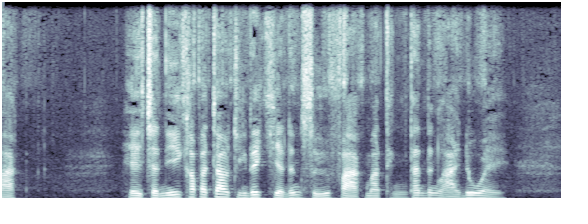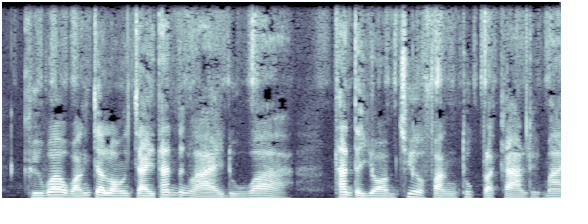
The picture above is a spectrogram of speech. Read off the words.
รัก เหตุฉนี้ข้าพเจ้าจึงได้เขียนหนังสือฝากมาถึงท่านทั้งหลายด้วย คือว่าหวังจะลองใจท่านทั้งหลายดูว่า ท่านจะยอมเชื่อฟังทุกประการหรือไม่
